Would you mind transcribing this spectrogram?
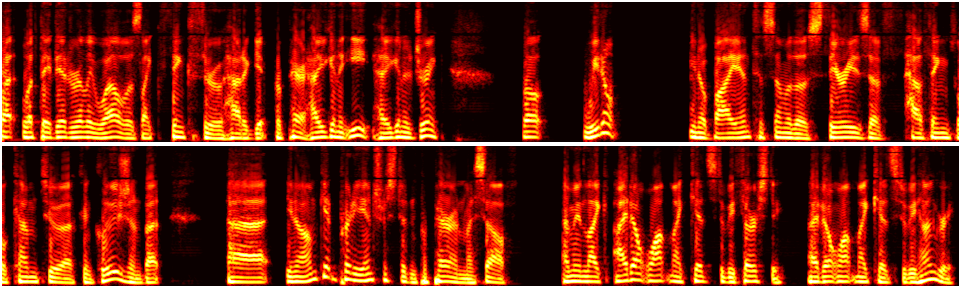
But what they did really well was like think through how to get prepared. How are you going to eat? How are you going to drink? Well, we don't, you know, buy into some of those theories of how things will come to a conclusion, but, uh, you know, I'm getting pretty interested in preparing myself. I mean, like, I don't want my kids to be thirsty. I don't want my kids to be hungry.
